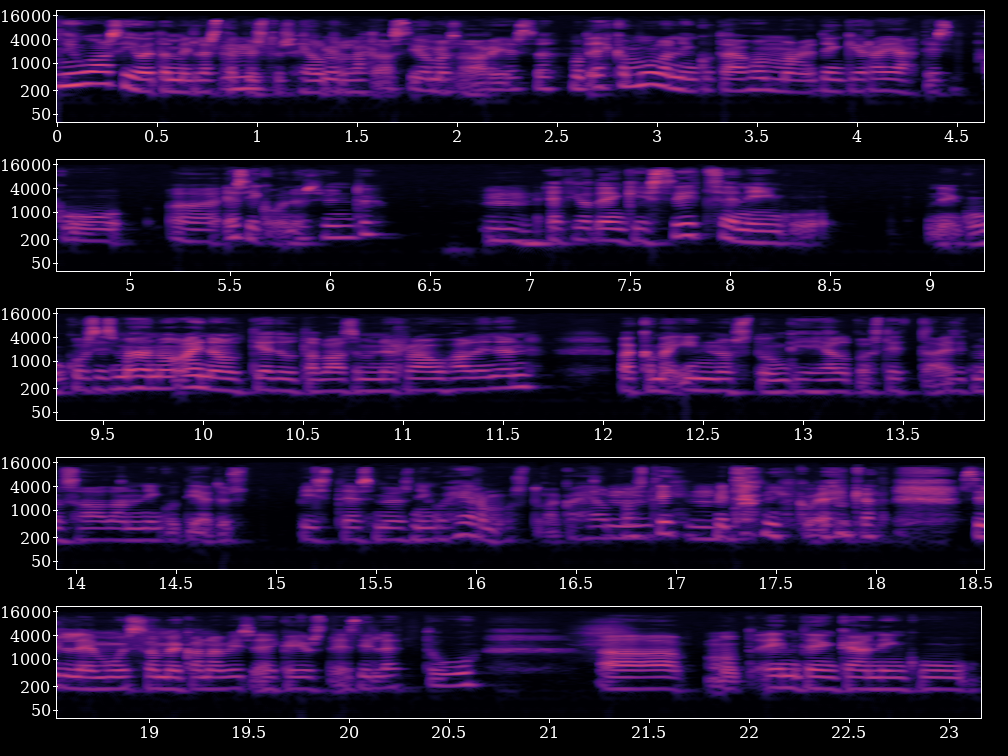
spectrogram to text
niin kuin asioita, millä sitä mm, pystyisi helpottaa kyllä, omassa kyllä. arjessa. Mutta ehkä mulla niin tämä homma jotenkin räjähti sitten, kun ö, esikoinen syntyi. Mm. Että jotenkin sitten se niin kuin, niin kuin, kun siis mähän on aina ollut tietyllä tavalla semmoinen rauhallinen, vaikka mä innostunkin helposti tai sitten mä saatan niin kuin tietyssä pisteessä myös niin kuin hermostua aika helposti, mm, mm. mitä niin kuin ehkä silleen muissa mekanavissa ehkä just esille tuu. Uh, Mutta ei mitenkään niin kuin,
